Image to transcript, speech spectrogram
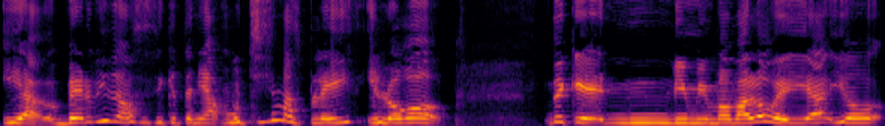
y a ver videos así que tenía muchísimas plays y luego de que ni mi mamá lo veía, yo,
